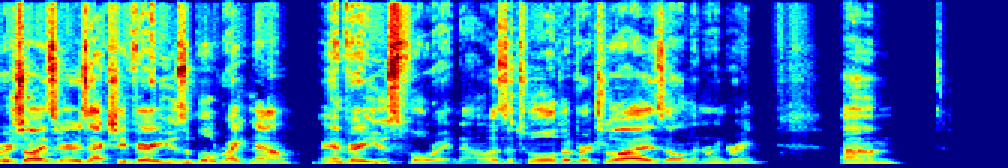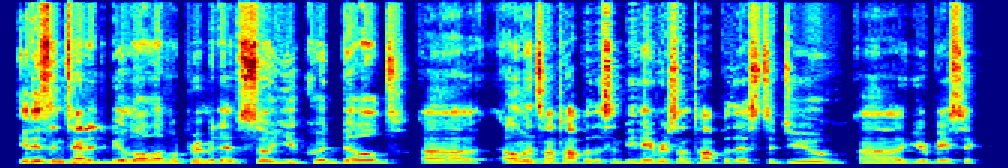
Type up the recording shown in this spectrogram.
Virtualizer is actually very usable right now and very useful right now as a tool to virtualize element rendering. Um, it is intended to be a low-level primitive, so you could build uh, elements on top of this and behaviors on top of this to do uh, your basic,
